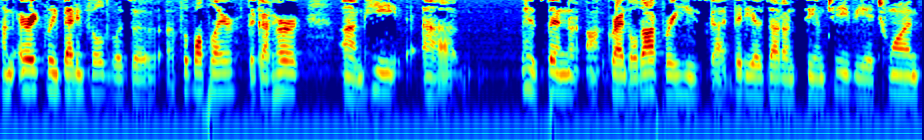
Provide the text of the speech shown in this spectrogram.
Um, Eric Lee Beddingfield was a, a, football player that got hurt. Um, he uh, has been uh, Grand Ole Opry. He's got videos out on CMT, VH1.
